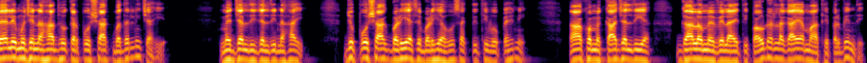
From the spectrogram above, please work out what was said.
पहले मुझे नहा धोकर पोशाक बदलनी चाहिए। मैं जल्दी जल्दी नहाई, जो पोशाक बढ़िया से बढ़िया हो सकती थी वो पहनी। आँखों में काजल दिया, गालों में विलायती पाउडर लगाया, माथे पर बिंदी।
